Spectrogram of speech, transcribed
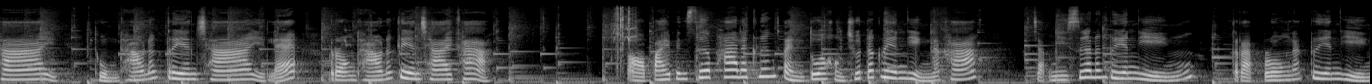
ชาย ถุงเท้านักเรียนชาย และรองเท้านักเรียนชายค่ะ ต่อไปเป็นเสื้อผ้าและเครื่องแต่งตัวของชุดนักเรียนหญิงนะคะ จะมีเสื้อนักเรียนหญิง กระโปรงนักเรียนหญิง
